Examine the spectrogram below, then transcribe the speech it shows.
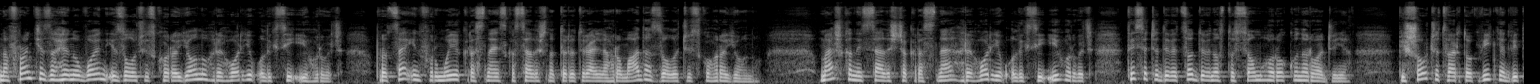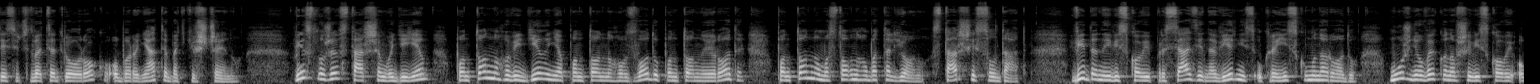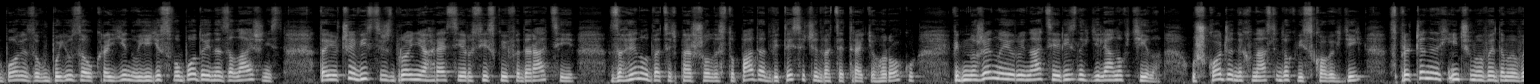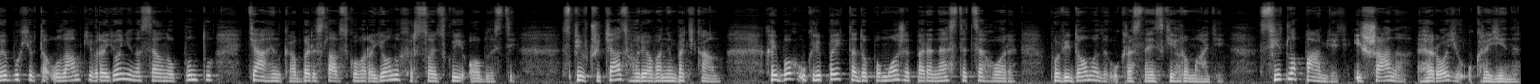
На фронті загинув воїн із Золочівського району Григор'єв Олексій Ігорович. Про це інформує Красненська селищна територіальна громада Золочівського району. Мешканець селища Красне Григор'єв Олексій Ігорович 1997 року народження. Пішов 4 квітня 2022 року обороняти батьківщину. Він служив старшим водієм понтонного відділення понтонного взводу понтонної роди понтонно-мостовного батальйону, старший солдат, відданий військовій присязі на вірність українському народу, мужньо виконавши військовий обов'язок в бою за Україну, її свободу і незалежність, даючи відсіч збройній агресії Російської Федерації, загинув 21 листопада 2023 року від множинної руйнації різних ділянок тіла, ушкоджених внаслідок військових дій, спричинених іншими видами вибухів та уламків в районі населеного пункту Тягинка Береславського району Херсонської області. Співчуття згорьованим батькам. Хай Бог укріпить та допоможе перенести це горе, повідомили у Красненській громаді. Світла пам'ять і шана герою України.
